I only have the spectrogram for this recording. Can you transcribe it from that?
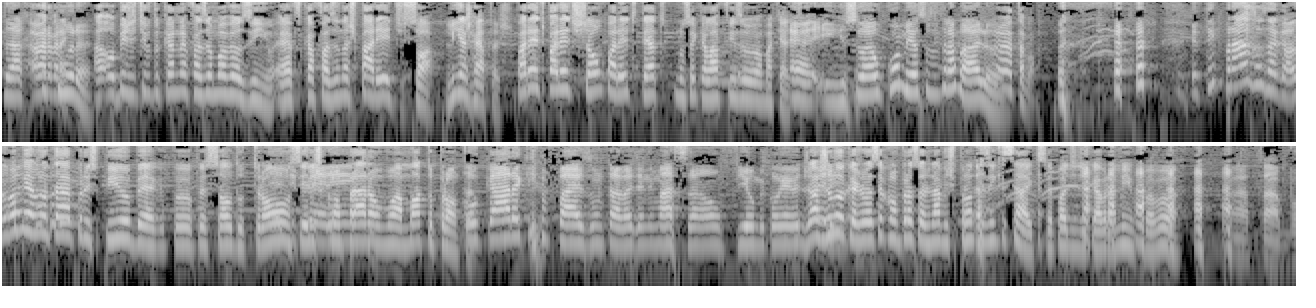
da arquitetura. Ah, O objetivo do cara não é fazer o móvelzinho, é ficar fazendo as paredes só. Linhas retas. Parede, parede, chão, parede, teto, não sei o que lá, fiz a maquete. É, isso é o começo do trabalho. É, tá bom. Ele tem prazo, Zagal. Vou perguntar pro Spielberg, pro pessoal do Tron, É se eles compraram uma moto pronta. O cara que faz um trabalho de animação, filme, qualquer coisa. Jorge. Lucas, você comprou suas naves prontas em que site? Você pode indicar pra mim, por favor? Ah, tá bom.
